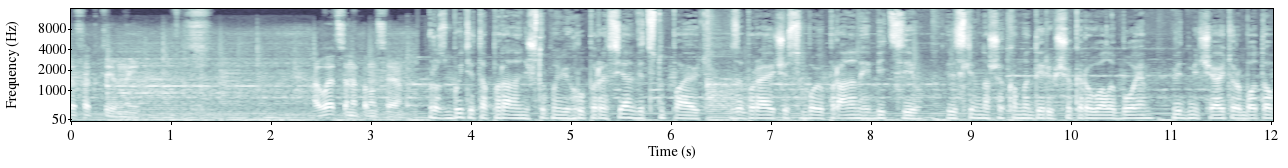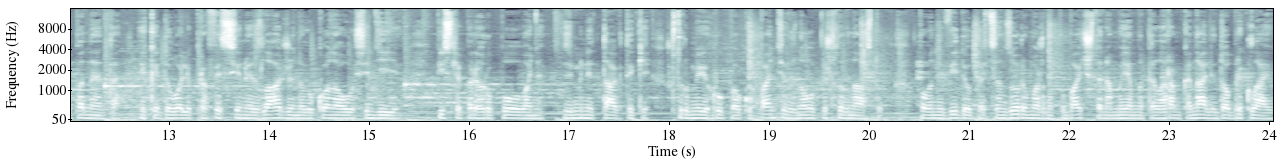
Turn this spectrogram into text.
ефективний. Але це не панацея. Розбиті та поранені штурмові групи росіян відступають, забираючи з собою поранених бійців. Зі слів наших командирів, що керували боєм, відмічають роботу опонента, який доволі професійно і злагоджено виконував усі дії. Після перегруповування, зміни тактики, штурмові групи окупантів знову пішли в наступ. Повне відео без цензури можна побачити на моєму телеграм-каналі Добрик Лайв.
